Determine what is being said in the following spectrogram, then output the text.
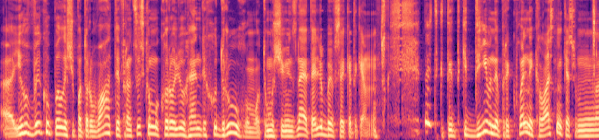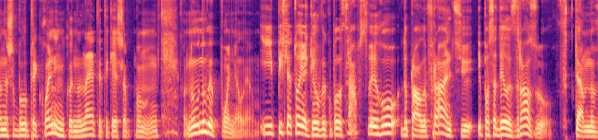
Е, Його викупили, щоб подарувати французькому королю Генріху II, тому що він, знаєте, любив всяке таке. Таке, таке, дивне, прикольне, класненьке, щоб, ну, щоб було прикольненько, ну, знаєте, таке, щоб. Ну, ну ви поняли. І після того, як його викупили з рабства, його доправили в Францію і посадили зразу в темну,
